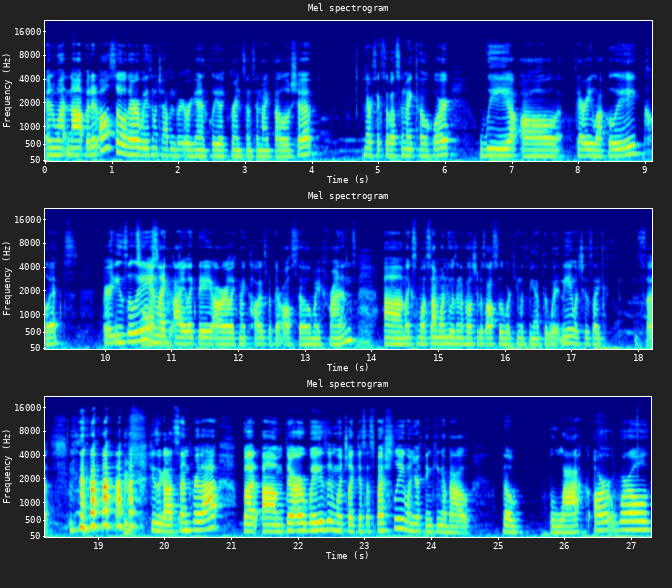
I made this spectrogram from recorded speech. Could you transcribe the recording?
and whatnot. But it also there are ways in which it happens very organically. Like for instance, in my fellowship, there were six of us in my cohort. We all very luckily clicked very easily, That's and like. I like they are like my colleagues, but they're also my friends. Mm-hmm. Um, like someone, who was in the fellowship is also working with me at the Whitney, which is like such. She's a godsend for that. But um, there are ways in which, like, just especially when you're thinking about the black art world,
